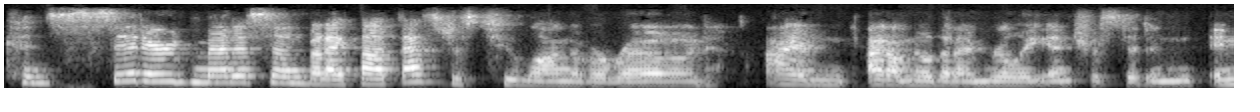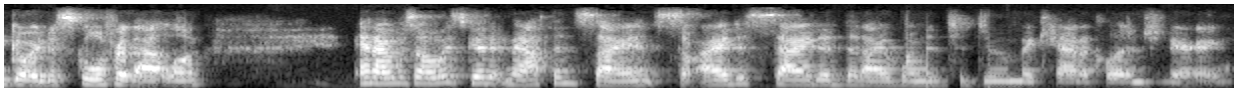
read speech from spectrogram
considered medicine, but I thought that's just too long of a road. I'm I don't know that I'm really interested in in going to school for that long. And I was always good at math and science, so I decided that I wanted to do mechanical engineering.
